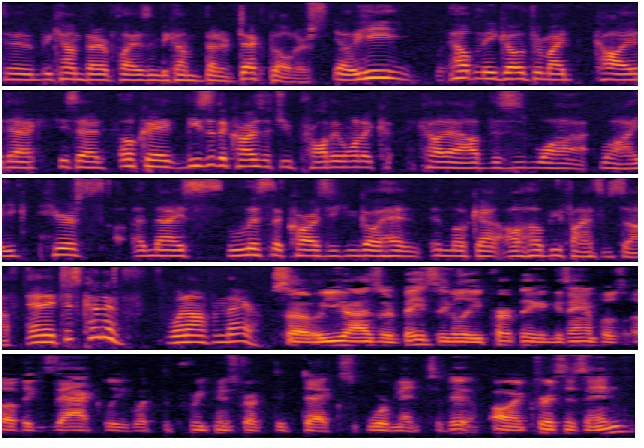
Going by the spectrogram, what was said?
to become better players and become better deck builders. You know, he helped me go through my Kaalia deck. He said, "Okay, these are the cards that you probably want to c- cut out. This is why. Why? Here's a nice list of cards you can go ahead and look at. I'll help you find some stuff." And it just kind of went on from there. So you guys are basically perfect examples of exactly what the pre-constructed decks were meant to do. On Chris's end,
